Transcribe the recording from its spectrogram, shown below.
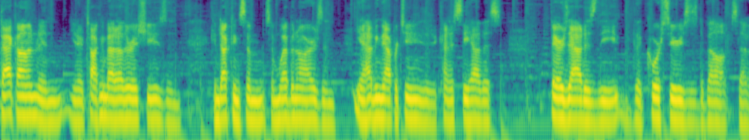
back on and you know talking about other issues and conducting some some webinars and you know having the opportunity to kind of see how this bears out as the the course series is developed. So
